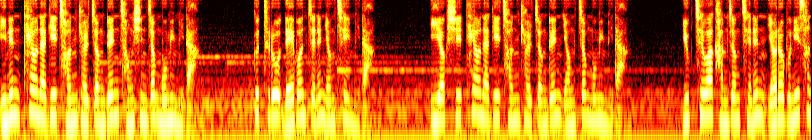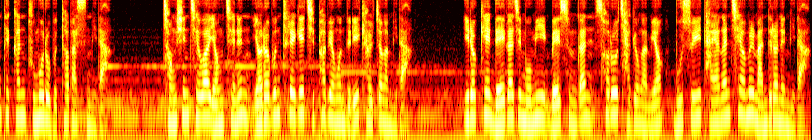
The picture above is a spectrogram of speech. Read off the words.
이는 태어나기 전 결정된 정신적 몸입니다. 끝으로 네 번째는 영체입니다. 이 역시 태어나기 전 결정된 영적 몸입니다. 육체와 감정체는 여러분이 선택한 부모로부터 받습니다. 정신체와 영체는 여러분 트랙의 집합영혼들이 결정합니다. 이렇게 네 가지 몸이 매 순간 서로 작용하며 무수히 다양한 체험을 만들어냅니다.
